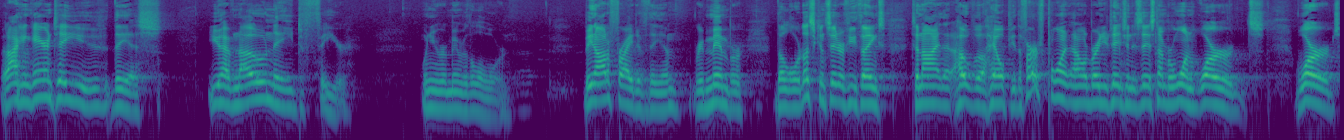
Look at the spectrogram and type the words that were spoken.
But I can guarantee you this you have no need to fear when you remember the Lord. Be not afraid of them. Remember the Lord. Let's consider a few things tonight that I hope will help you. The first point I want to bring your attention is this number one, words. Words.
